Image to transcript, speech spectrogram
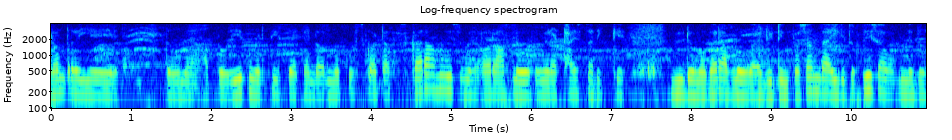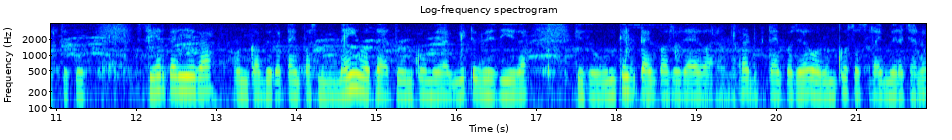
बन रही है ये तो मैं आप लोग एक मिनट, तीस सेकंड और मैं कुछ कटअप्स करा हूँ इसमें और आप लोगों को मेरा अट्ठाईस तारीख के वीडियो में अगर आप लोगों को एडिटिंग पसंद आएगी तो प्लीज़ आप अपने दोस्तों को शेयर करिएगा। उनका भी अगर टाइम पास नहीं होता है तो उनको मेरा वीडियो भेज दिएगा क्योंकि उनके भी टाइम पास हो जाएगा और हमारा भी टाइम पास हो जाएगा और उनको सब्सक्राइब मेरा चैनल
